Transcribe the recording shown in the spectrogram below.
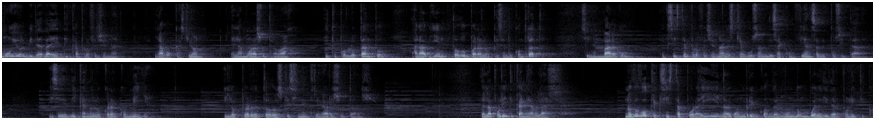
muy olvidada ética profesional, la vocación, el amor a su trabajo y que por lo tanto hará bien todo para lo que se le contrata. Sin embargo, existen profesionales que abusan de esa confianza depositada y se dedican a lucrar con ella. Y lo peor de todo es que sin entregar resultados. De la política ni hablar. No dudo que exista por ahí en algún rincón del mundo un buen líder político.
